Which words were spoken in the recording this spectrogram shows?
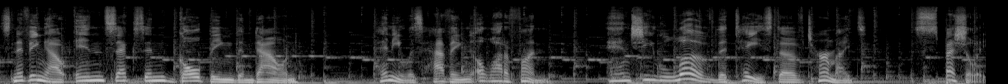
sniffing out insects and gulping them down. Penny was having a lot of fun, and she loved the taste of termites, especially.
